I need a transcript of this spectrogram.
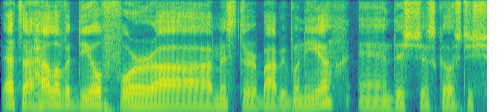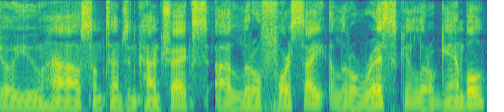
That's a hell of a deal for uh, Mr. Bobby Bonilla. And this just goes to show you how sometimes in contracts, a little foresight, a little risk, a little gamble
